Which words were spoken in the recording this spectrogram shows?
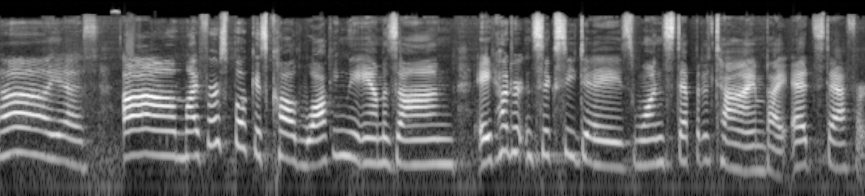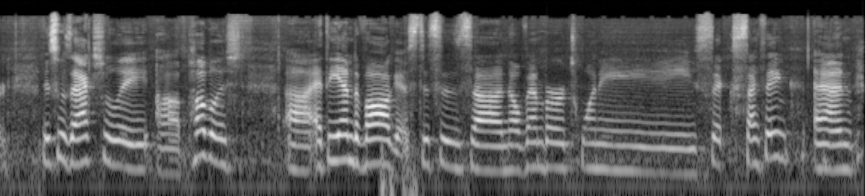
Ah, yes. Um, my first book is called Walking the Amazon 860 Days, One Step at a Time by Ed Stafford. This was actually uh, published uh, at the end of August. This is uh, November 26th, I think, and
